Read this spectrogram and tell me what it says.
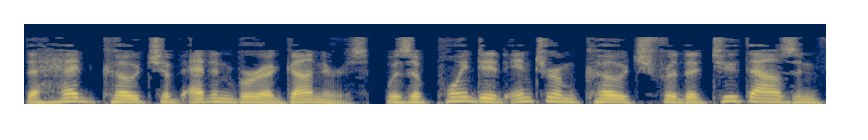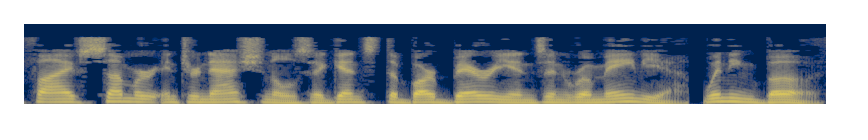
the head coach of Edinburgh Gunners, was appointed interim coach for the 2005 Summer Internationals against the Barbarians and Romania, winning both.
